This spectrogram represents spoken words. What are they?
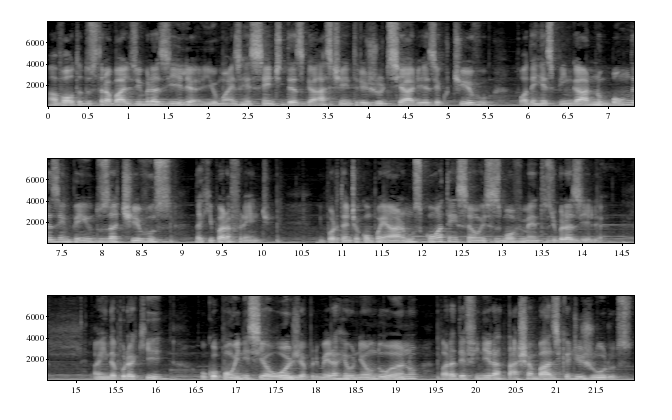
a volta dos trabalhos em Brasília e o mais recente desgaste entre judiciário e executivo podem respingar no bom desempenho dos ativos daqui para frente. Importante acompanharmos com atenção esses movimentos de Brasília. Ainda por aqui, o Copom inicia hoje a primeira reunião do ano para definir a taxa básica de juros.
